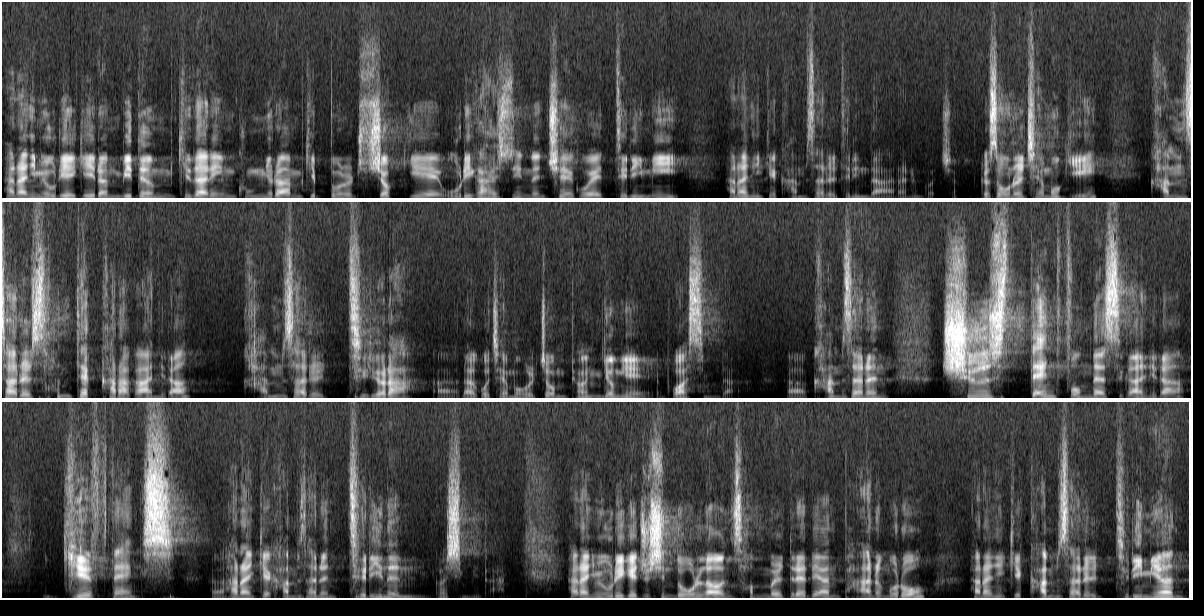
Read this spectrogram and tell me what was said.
하나님이 우리에게 이런 믿음, 기다림, 국률함, 기쁨을 주셨기에 우리가 할 수 있는 최고의 드림이 하나님께 감사를 드린다라는 거죠. 그래서 오늘 제목이 감사를 선택하라가 아니라 감사를 드려라라고 제목을 좀 변경해 보았습니다. 아, 감사는 choose thankfulness가 아니라 give thanks. 어, 하나님께 감사는 드리는 것입니다. 하나님이 우리에게 주신 놀라운 선물들에 대한 반응으로 하나님께 감사를 드리면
